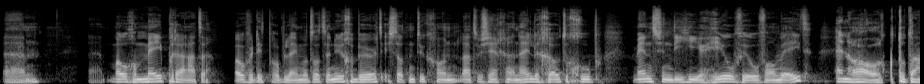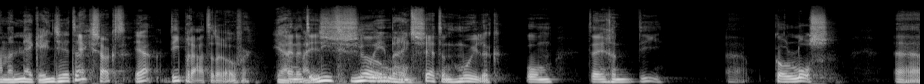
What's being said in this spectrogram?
um, uh, mogen meepraten over dit probleem. Want wat er nu gebeurt, is dat natuurlijk gewoon, laten we zeggen, een hele grote groep mensen die hier heel veel van weet. En er al tot aan de nek in zitten. Exact. Ja. Die praten erover. Ja, en het is niet zo ontzettend moeilijk om tegen die uh, kolos uh,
